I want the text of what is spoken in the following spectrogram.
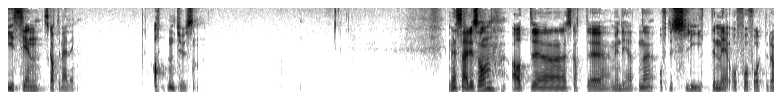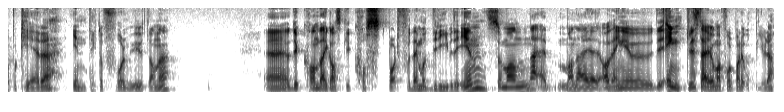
i sin skattemelding. 18 000. Men så er det sånn at uh, skattemyndighetene ofte sliter med å få folk til å rapportere inntekt og formue i utlandet. Uh, det kan være ganske kostbart for dem å drive det inn. Så man, nei, man er avhengig Det enkleste er jo om folk bare oppgir det.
